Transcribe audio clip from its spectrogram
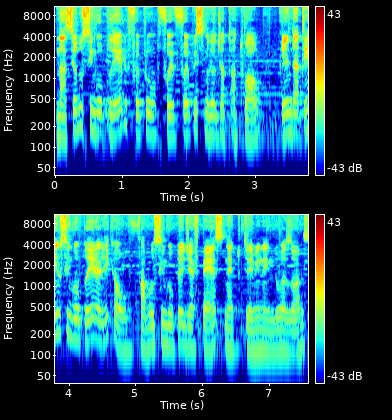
nasceu do single player, foi pro, foi, foi pra esse modelo de atu- atual. Ele ainda tem o single player ali, que é o famoso single player de FPS, né? Que tu termina em duas horas.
